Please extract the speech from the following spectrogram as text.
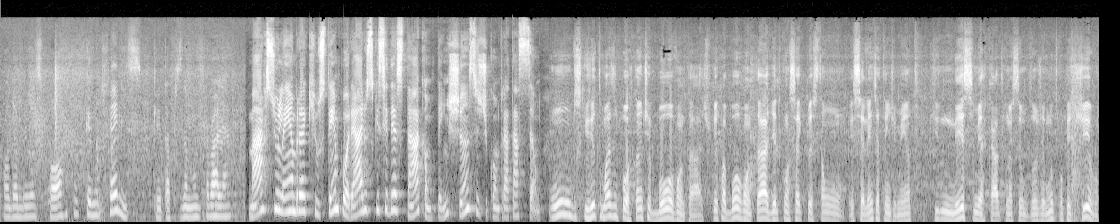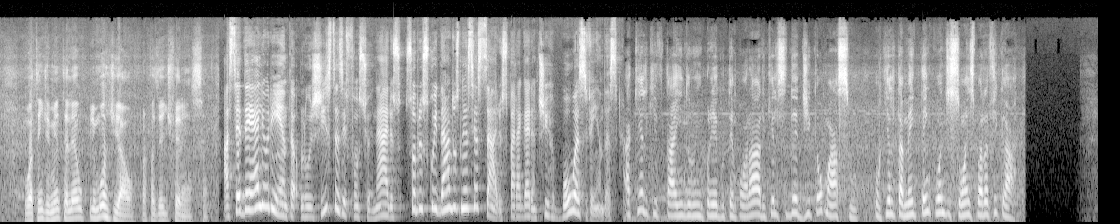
Quando abriu as portas, fiquei muito feliz, porque está precisando muito trabalhar. Márcio lembra que os temporários que se destacam têm chances de contratação. Um dos quesitos mais importantes é boa vontade, porque com a boa vontade ele consegue prestar um excelente atendimento, que nesse mercado que nós temos hoje é muito competitivo, o atendimento ele é o primordial para fazer a diferença. A CDL orienta lojistas e funcionários sobre os cuidados necessários para garantir boas vendas. Aquele que está indo no emprego temporário, que ele se dedica ao máximo, porque ele também tem condições para ficar.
